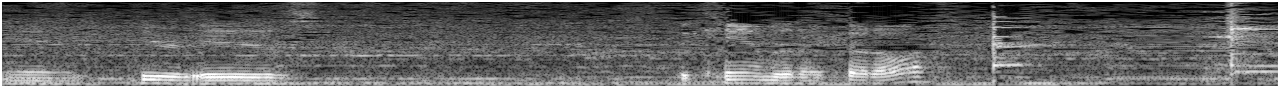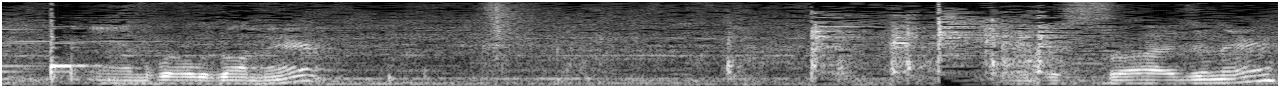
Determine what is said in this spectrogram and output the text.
And here is the cam that I cut off and welded on there. And it just slides in there.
